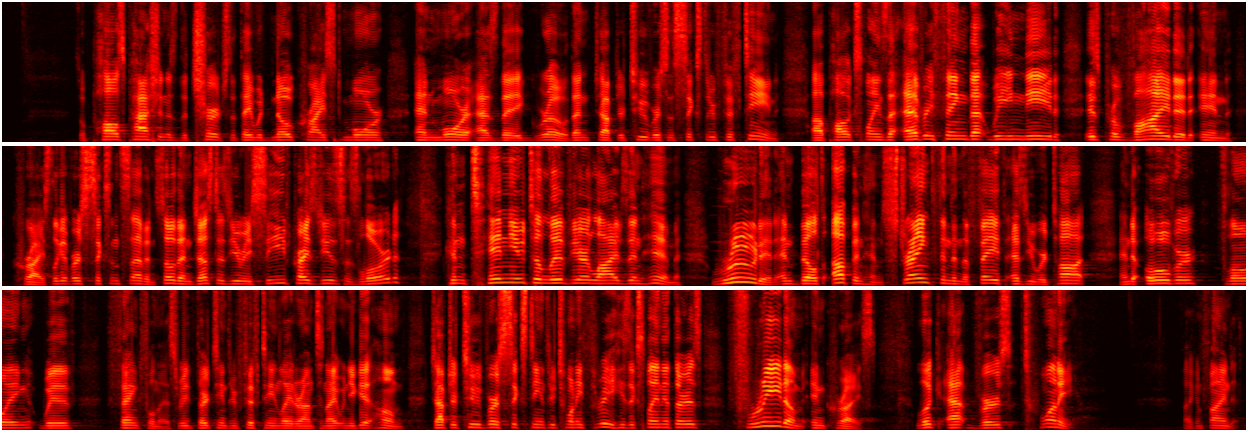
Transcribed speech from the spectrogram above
So, Paul's passion is the church, that they would know Christ more and more as they grow. Then, chapter 2, verses 6 through 15, uh, Paul explains that everything that we need is provided in Christ. Look at verse 6 and 7. So then, just as you receive Christ Jesus as Lord, continue to live your lives in Him, rooted and built up in Him, strengthened in the faith as you were taught, and overflowing with thankfulness. Read 13 through 15 later on tonight when you get home. Chapter 2, verse 16 through 23, he's explaining that there is freedom in Christ. Look at verse 20, if I can find it.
